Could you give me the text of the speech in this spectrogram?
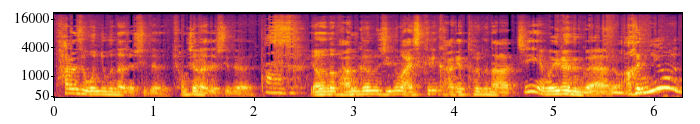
파란색 옷 입은 아저씨들, 경찰 아저씨들. 파란색. 야, 너 방금 지금 아이스크림 가게 털고 나왔지? 뭐 이러는 거야. 아니요.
